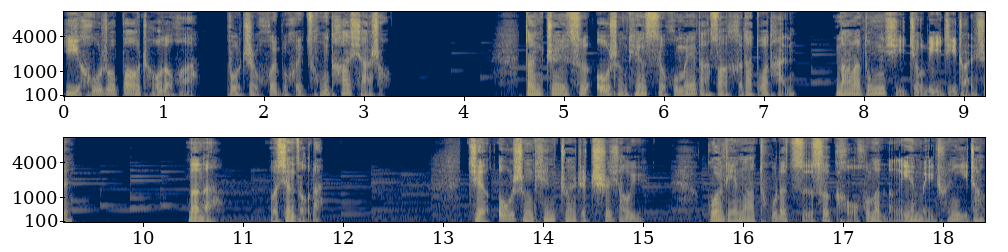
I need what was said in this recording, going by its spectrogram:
以后若报仇的话，不知会不会从她下手。但这次欧胜天似乎没打算和她多谈。拿了东西就立即转身。娜娜，我先走了。见欧胜天拽着池小雨，关莲娜涂了紫色口红的冷艳美唇一张，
